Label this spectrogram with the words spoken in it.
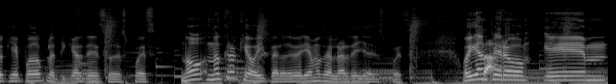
ok, puedo platicar de eso después. No, no creo que hoy, pero deberíamos de hablar de ella después. Oigan, Va. pero em,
